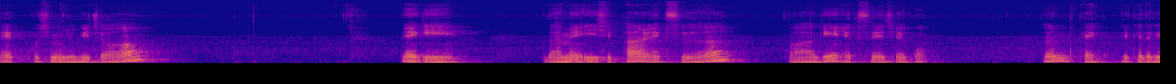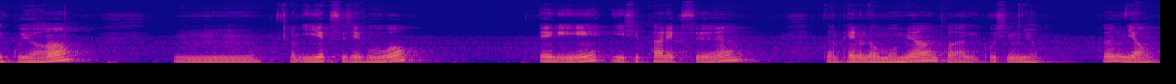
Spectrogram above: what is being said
196이죠. 빼기 그 다음에 28x 더하기 x의 제곱은 100 이렇게 되겠고요. 음, 그럼 2x 제곱 빼기 28x 그다음 100 넘으면 더하기 96은 0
